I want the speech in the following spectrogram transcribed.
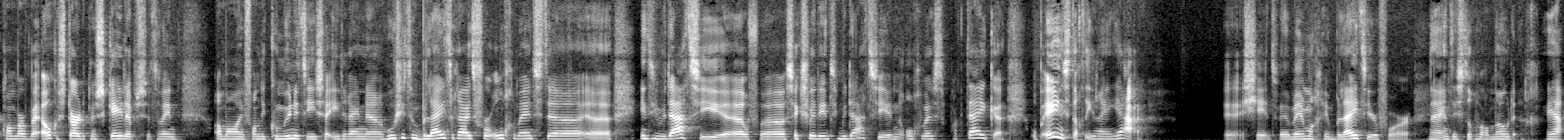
kwam er bij elke start-up en scale-up, zitten we in, allemaal in van die communities, zei iedereen, eh, hoe ziet een beleid eruit voor ongewenste eh, intimidatie of seksuele intimidatie en ongewenste praktijken? Opeens dacht iedereen, ja, shit, we hebben helemaal geen beleid hiervoor. Nee. En het is toch wel nodig. Ja.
